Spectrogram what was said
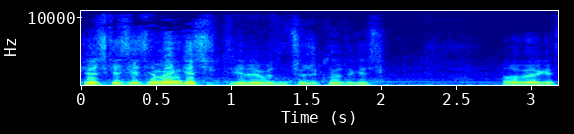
Geç geç geç hemen geç. Gelir bütün çocuklar da geç. Arabaya geç.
